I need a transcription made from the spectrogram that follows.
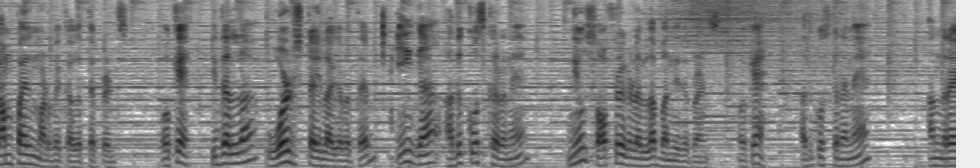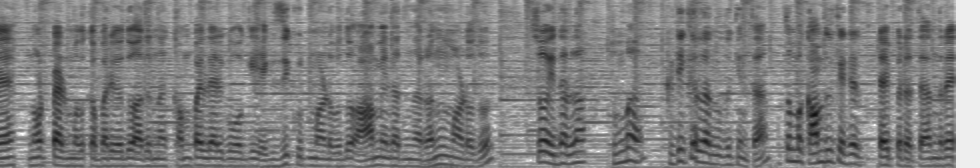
ಕಂಪೈಲ್ ಮಾಡಬೇಕಾಗುತ್ತೆ ಫ್ರೆಂಡ್ಸ್ ಓಕೆ ಇದೆಲ್ಲ ಓಲ್ಡ್ ಸ್ಟೈಲ್ ಆಗಿರುತ್ತೆ. ಈಗ ಅದಕ್ಕೋಸ್ಕರನೇ ನ್ಯೂ ಸಾಫ್ಟ್ವೇರ್ಗಳೆಲ್ಲ ಬಂದಿದೆ ಫ್ರೆಂಡ್ಸ್ ಓಕೆ ಅದಕ್ಕೋಸ್ಕರನೇ ಅಂದರೆ ನೋಟ್ ಪ್ಯಾಡ್ ಮೂಲಕ ಬರೆಯೋದು, ಅದನ್ನು ಕಂಪೈಲರ್ಗೆ ಹೋಗಿ ಎಕ್ಸಿಕ್ಯೂಟ್ ಮಾಡೋದು ಆಮೇಲೆ ಅದನ್ನು ರನ್ ಮಾಡೋದು ಸೊ ಇದೆಲ್ಲ ತುಂಬ ಕ್ರಿಟಿಕಲ್ ಅನ್ನೋದಕ್ಕಿಂತ ತುಂಬ ಕಾಂಪ್ಲಿಕೇಟೆಡ್ ಟೈಪ್ ಇರುತ್ತೆ. ಅಂದರೆ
